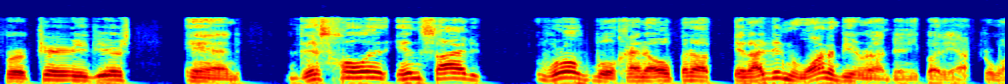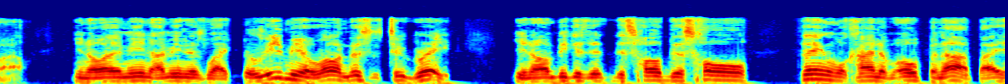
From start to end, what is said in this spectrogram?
for a period of years, and this whole inside world will kind of open up. And I didn't want to be around anybody after a while. You know what I mean? I mean, it's like leave me alone. This is too great. You know, because it, this whole this whole thing will kind of open up. I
